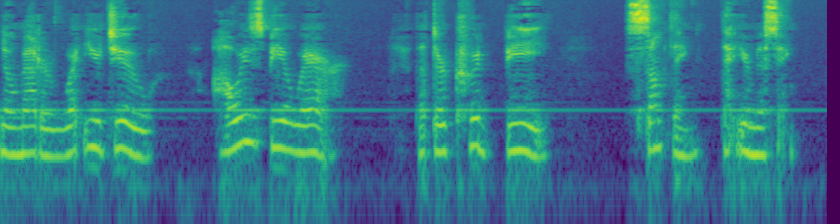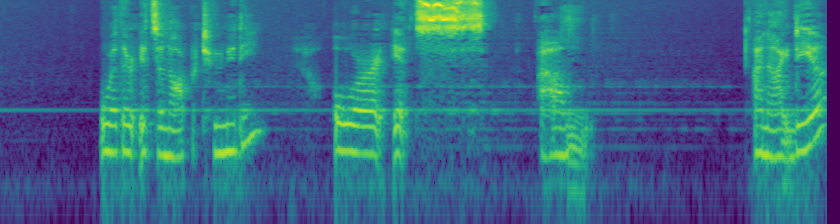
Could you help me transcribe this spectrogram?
No matter what you do, always be aware that there could be something that you're missing. Whether it's an opportunity or it's um, an idea,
